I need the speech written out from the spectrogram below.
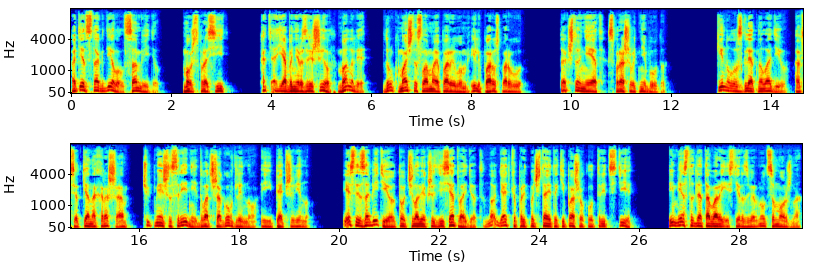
Отец так делал, сам видел. Можешь спросить. Хотя я бы не разрешил, мало ли, вдруг мачту сломаю порывом или парус порву. Так что нет, спрашивать не буду. Кинула взгляд на ладью, а все-таки она хороша. Чуть меньше средней, двадцать шагов в длину и пять в ширину. Если забить ее, то человек шестьдесят войдет, но дядька предпочитает экипаж около тридцати, и место для товара есть и развернуться можно.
